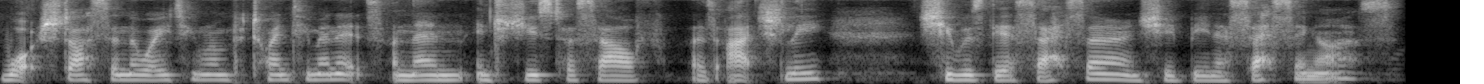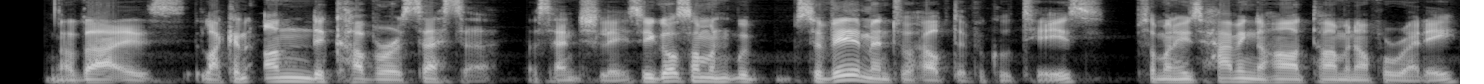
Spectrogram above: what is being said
watched us in the waiting room for 20 minutes and then introduced herself as actually she was the assessor and she'd been assessing us. Now that is like an undercover assessor, essentially. So you've got someone with severe mental health difficulties, someone who's having a hard time enough already,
